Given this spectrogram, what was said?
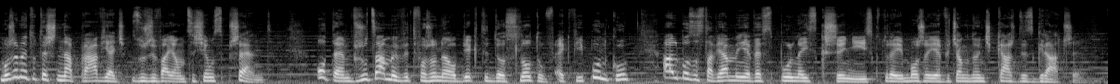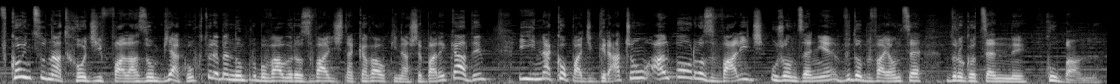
możemy tu też naprawiać zużywający się sprzęt. Potem wrzucamy wytworzone obiekty do slotów ekwipunku albo zostawiamy je we wspólnej skrzyni, z której może je wyciągnąć każdy z graczy. W końcu nadchodzi fala zombiaków, które będą próbowały rozwalić na kawałki nasze barykady i nakopać graczom albo rozwalić urządzenie wydobywające drogocenny kuban.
